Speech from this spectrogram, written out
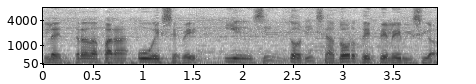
la entrada para USB y el sintonizador de televisión.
